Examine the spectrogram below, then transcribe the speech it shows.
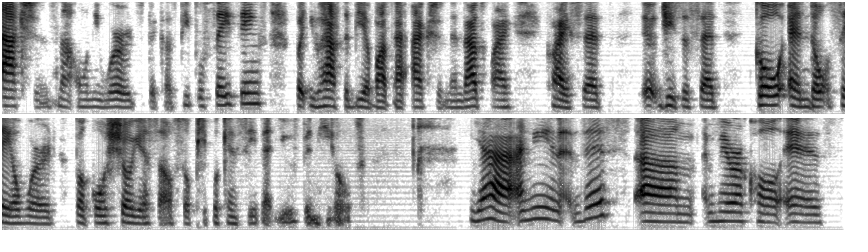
actions, not only words, because people say things, but you have to be about that action. And that's why Christ said, uh, Jesus said, Go and don't say a word, but go show yourself so people can see that you've been healed. Yeah, I mean, this um, miracle is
